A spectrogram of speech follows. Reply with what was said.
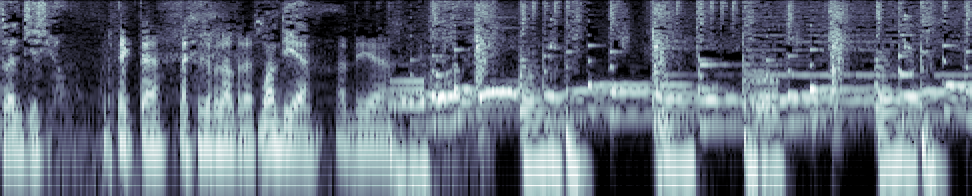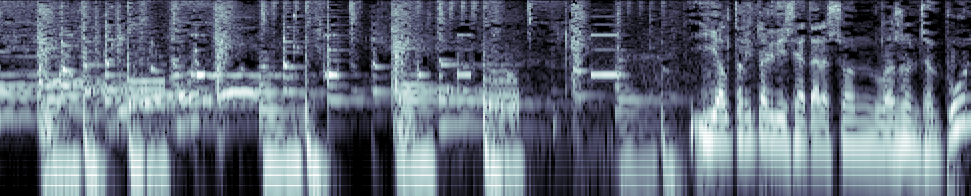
transició. Perfecte, gràcies a vosaltres. Bon dia. Bon dia. I al Territori 17 ara són les 11 en punt,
